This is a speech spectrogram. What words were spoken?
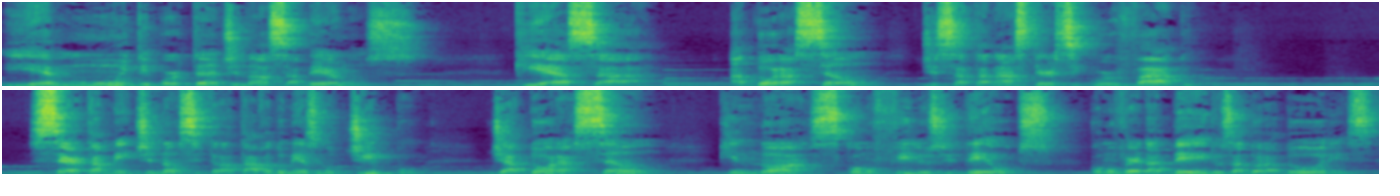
e é muito importante nós sabermos que essa adoração de Satanás ter se curvado certamente não se tratava do mesmo tipo de adoração que nós, como filhos de Deus, como verdadeiros adoradores,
